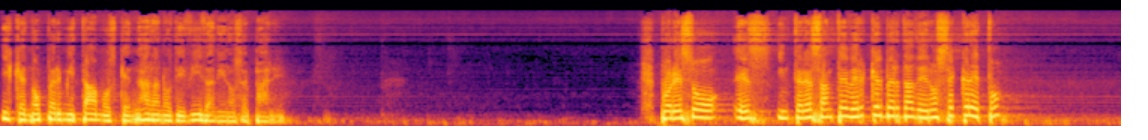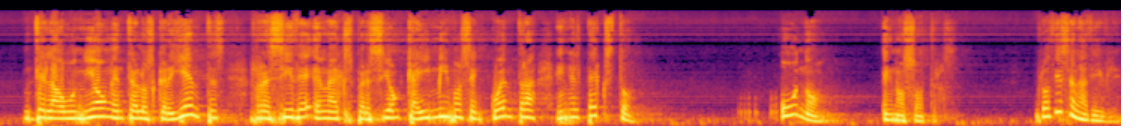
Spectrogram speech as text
y que no permitamos que nada nos divida ni nos separe. Por eso es interesante ver que el verdadero secreto de la unión entre los creyentes reside en la expresión que ahí mismo se encuentra en el texto. Uno en nosotros. Lo dice la Biblia.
